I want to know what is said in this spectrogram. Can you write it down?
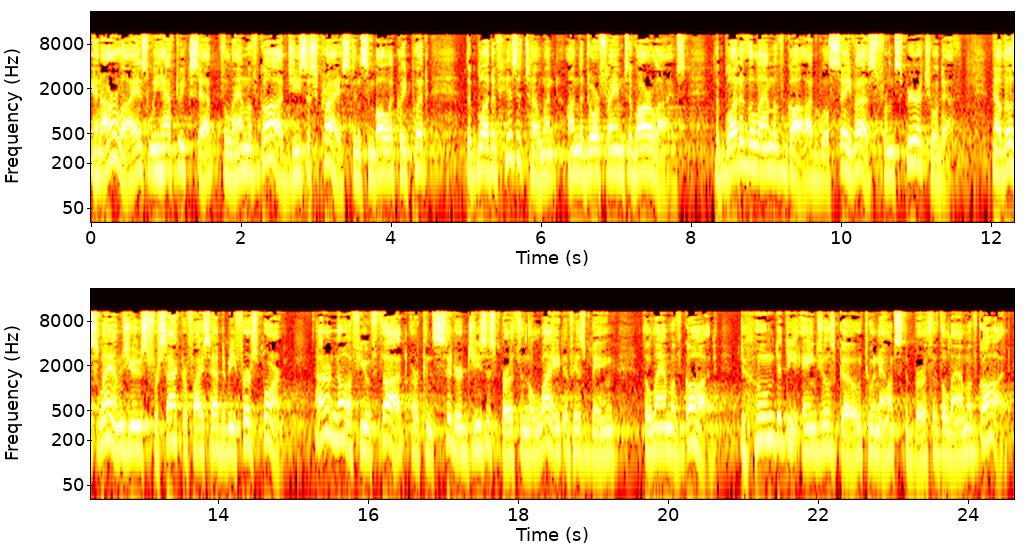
In our lives, we have to accept the Lamb of God, Jesus Christ, and symbolically put the blood of His atonement on the doorframes of our lives. The blood of the Lamb of God will save us from spiritual death. Now, those lambs used for sacrifice had to be firstborn. I don't know if you've thought or considered Jesus' birth in the light of his being the Lamb of God. To whom did the angels go to announce the birth of the Lamb of God?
